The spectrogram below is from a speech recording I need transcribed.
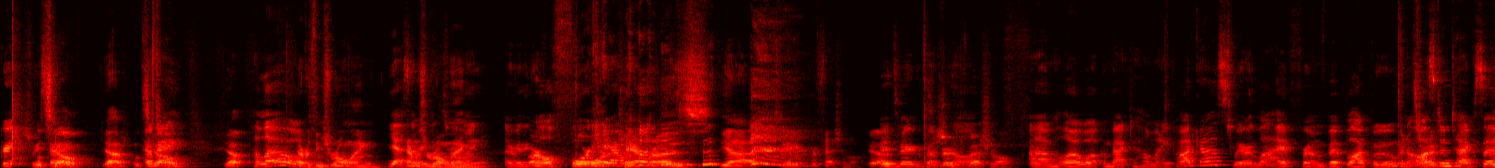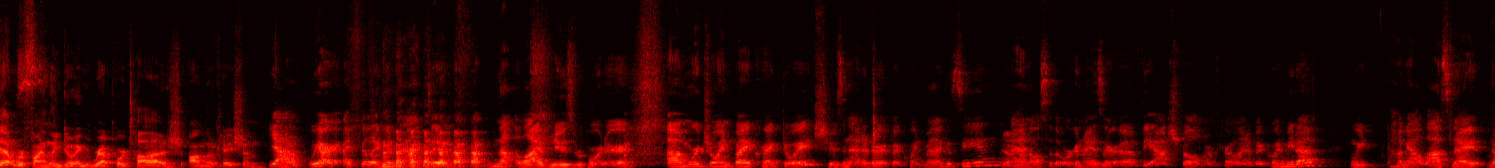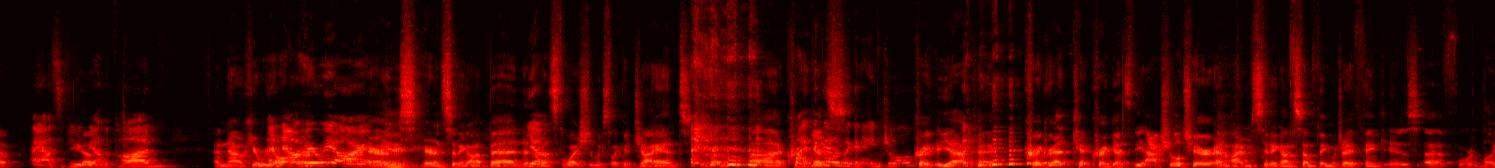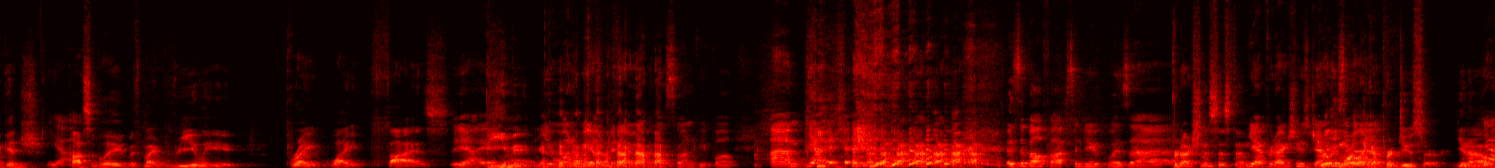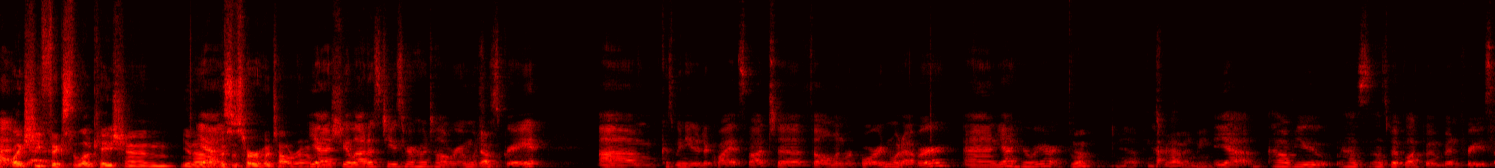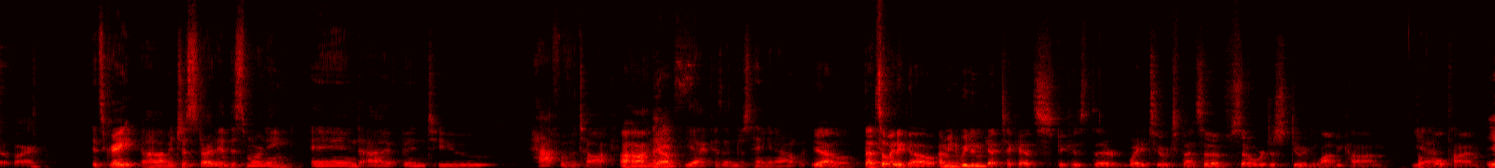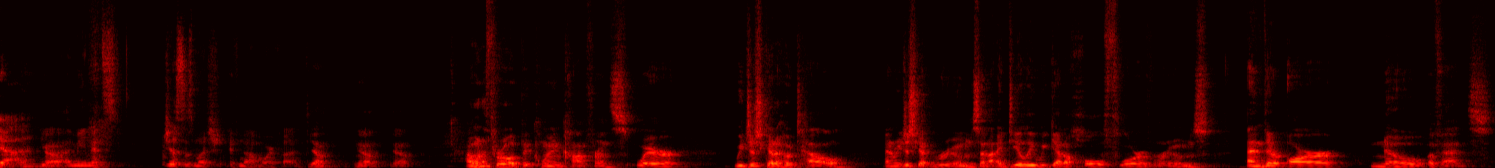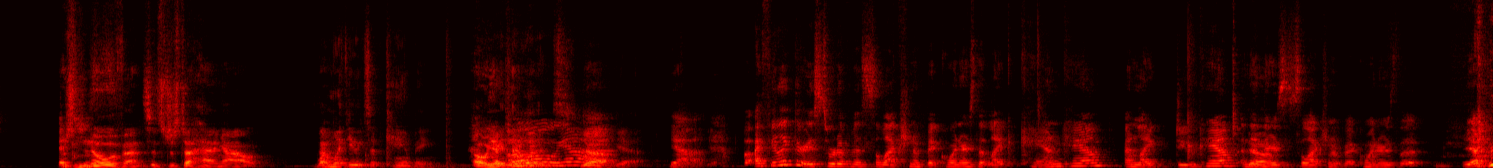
Great. Should we Let's start? go. Yeah, let's Okay. go. Yep. Hello. Everything's rolling. Yes, Cameras everything's are rolling. rolling. Everything- Our all four cameras. Yeah. It's very professional. yeah. It's very It's very professional. professional. Um, hello, welcome back to Hell Money Podcast. We are live from BitBlock Boom in That's right. Austin, Texas. Yeah, we're finally doing reportage on location. Yeah, you know? we are. I feel like an active, not live news reporter. Um, we're joined by Craig Deutsch, who's an editor at Bitcoin Magazine Yeah. and also the organizer of the Asheville, North Carolina Bitcoin Meetup. We hung out last night. Yep. I asked if you'd be on the pod, And now here we and are. now here we are. Aaron's Aaron's sitting on a bed. Yep. That's why she looks like a giant. Uh, I Craig think I was like an angel. Craig. Yeah. Okay. Craig, get, Craig gets the actual chair, and I'm sitting on something which I think is uh, for luggage. Yeah. Possibly with my really bright white thighs. Yeah, yeah, Beaming. yeah. You want to be on video for this one, people. Um, yeah. Isabel Foxen Duke was uh, Production assistant. yeah, production. She was generous Really more like a enough- producer, you know? Yeah, like she fixed the location, you know, Yeah. this is her hotel room. Yeah, she allowed us to use her hotel room, which Yep. was great. Um, because we needed a quiet spot to film and record and whatever. And yeah, here we are. Yeah. Yeah, thanks for having me. Yeah. How have you? How's how's BitBlock Boom been for you so far? It's great. Um, it just started this morning, and I've been to half of a talk. Uh-huh. Yeah. Nice. Yeah, because I'm just hanging out with Yeah. people. That's the way to go. I mean, we didn't get tickets because they're way too expensive, so we're just doing LobbyCon the Yeah. whole time. Yeah. Yeah, Yeah. I mean it's just as much, if not more fun. Yeah, yeah, yeah. I want to throw a Bitcoin conference where we just get a hotel and we just get rooms, and ideally we get a whole floor of rooms, and there are no events. There's just- no events. It's just a hangout. I'm with you, except camping. oh yeah, camping. Oh, woods. yeah. Yeah. Yeah. Yeah. I feel like there is sort of a selection of Bitcoiners that like can camp and like do camp, and then Yeah. there's a selection of Bitcoiners that yeah.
